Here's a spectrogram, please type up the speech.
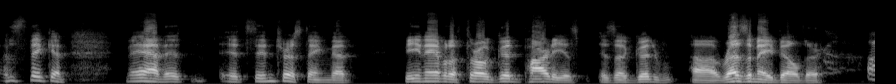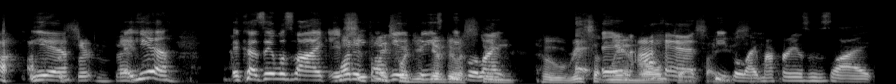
I was thinking, man, it, it's interesting that being able to throw a good party is, is a good uh, resume builder. yeah. certain things. Yeah because it was like if what she advice get would you give to a student like, who recently and enrolled? I had people like my friends was like,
